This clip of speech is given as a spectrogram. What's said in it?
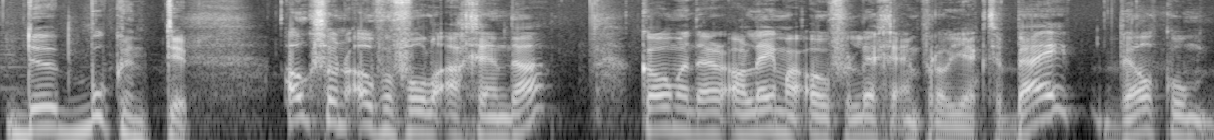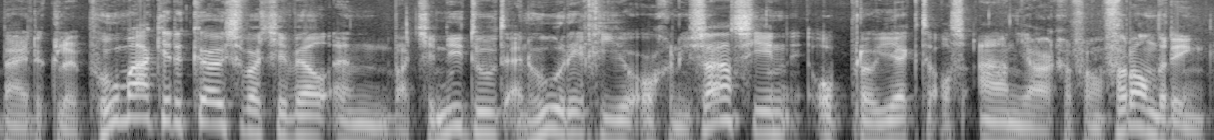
De boekentip. Ook zo'n overvolle agenda. Komen er alleen maar overleggen en projecten bij? Welkom bij de club. Hoe maak je de keuze wat je wel en wat je niet doet? En hoe richt je je organisatie in op projecten als aanjager van verandering?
